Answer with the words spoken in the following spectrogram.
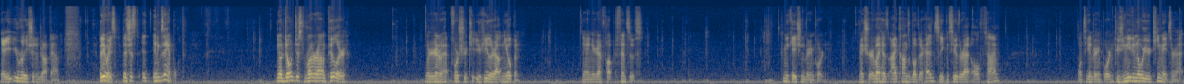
Yeah, you, you really shouldn't drop down. But anyways, that's just an example. You know, don't just run around a pillar where you're going to force your, your healer out in the open. And you're going to pop defensives. Communication, very important. Make sure everybody has icons above their head so you can see where they're at all the time. Once again, very important, because you need to know where your teammates are at.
